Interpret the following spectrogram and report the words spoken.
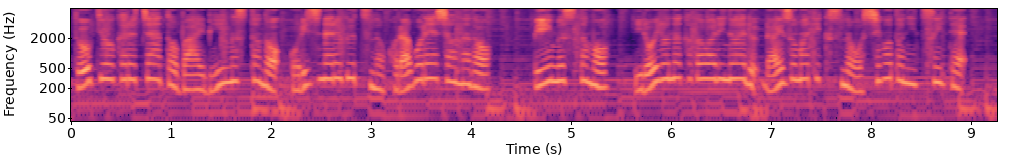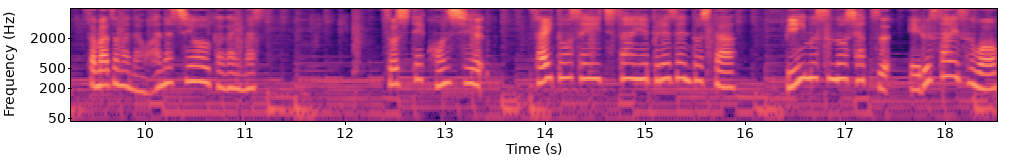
東京カルチャーとバイビームスとのオリジナルグッズのコラボレーションなどビームスともいろいろな関わりのあるライゾマティクスのお仕事についてさまざまなお話を伺います。そして今週斉藤誠一さんへプレゼントしたビームスのシャツ L サイズを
